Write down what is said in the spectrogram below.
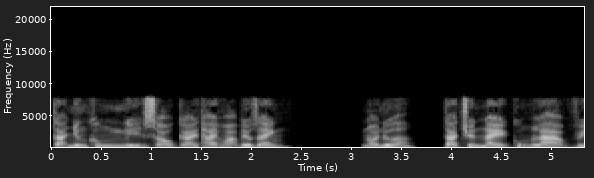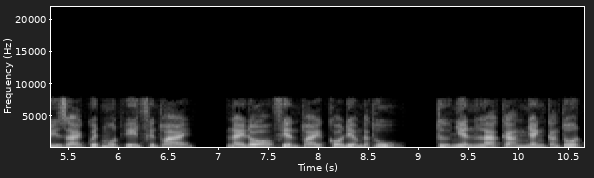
ta nhưng không nghĩ sáu cái thai họa bêu danh. Nói nữa, ta chuyến này cũng là vì giải quyết một ít phiền thoái, này đó phiền thoái có điểm đặc thù, tự nhiên là càng nhanh càng tốt.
